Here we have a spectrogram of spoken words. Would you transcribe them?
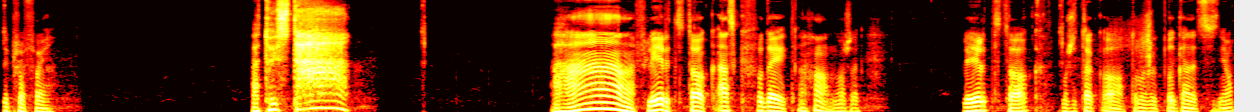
The profile. A to jest ta! A, flirt talk, ask for date. Aha, może. Flirt talk. Może tak, o, to może pogadać z nią.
